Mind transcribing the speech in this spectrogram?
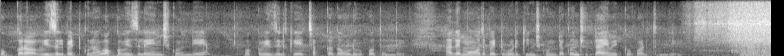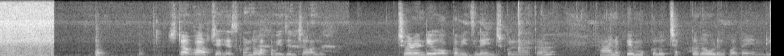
కుక్కర్ విజిల్ పెట్టుకుని ఒక్క విజిల్ వేయించుకోండి. ఒక్క విజిల్కి చక్కగా ఉడికిపోతుంది. అదే మూత పెట్టి ఉడికించుకుంటే కొంచెం టైం ఎక్కువ పడుతుంది. స్టవ్ ఆఫ్ చేసేసుకోండి ఒక విజిల్ చాలు. చూడండి ఒక విజిల్ వేయించుకున్నాక ఆనపే ముక్కలు చక్కగా ఉడికిపోతాయండి.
